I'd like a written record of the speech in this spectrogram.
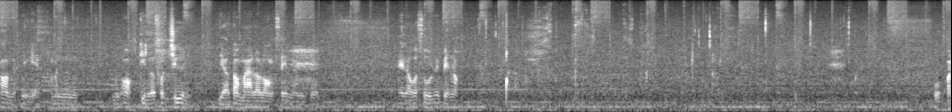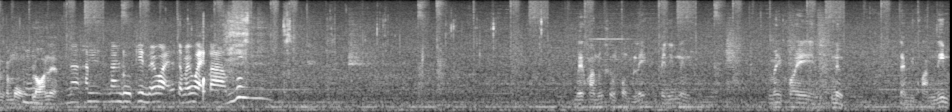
ชอบนะอย่างเงี้ยมันมันออกกินแล้วสดชื่น เดี๋ยวต่อมาเราลองเส้นนะเพื่อนไอเราก็ซูดไม่เป็นหรอกโหควันกระโมงร้อนเลยอะน่าทานนั่งดูกินไม่ไหวจะไม่ไหวตาม ในความรู้สึกของผมเละไปนิดนึง ไม่ค่อยหนึบแต่มีความนิ่ม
